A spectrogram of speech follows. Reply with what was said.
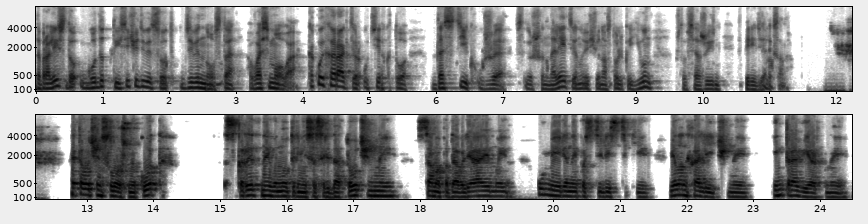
Добрались до года 1998. Какой характер у тех, кто достиг уже совершеннолетия, но еще настолько юн, что вся жизнь впереди, Александр? Это очень сложный год, скрытный, внутренне сосредоточенный, самоподавляемый, умеренный по стилистике, меланхоличный, интровертный,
